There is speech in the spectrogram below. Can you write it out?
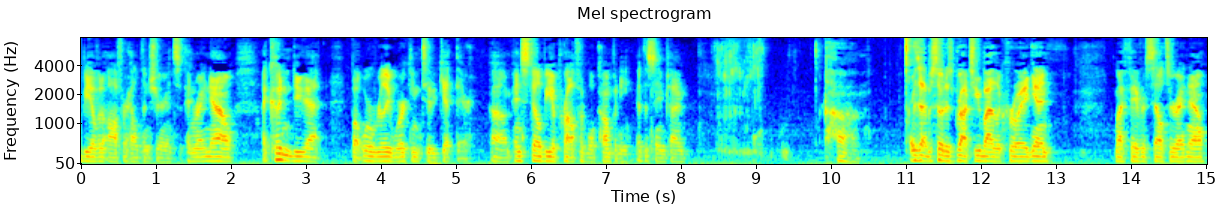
be able to offer health insurance. And right now, I couldn't do that, but we're really working to get there um, and still be a profitable company at the same time. Um, this episode is brought to you by LaCroix again, my favorite seltzer right now.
